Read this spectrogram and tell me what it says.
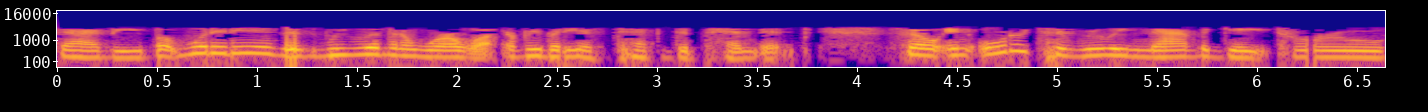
savvy, but what it is is we live in a world where everybody is tech dependent. So in order to really navigate through,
